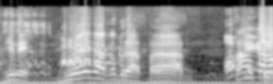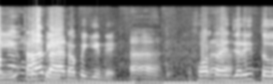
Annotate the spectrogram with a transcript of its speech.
Gini, gue nggak keberatan. Oke, tapi, kalau nggak tapi, keberatan. tapi gini. Heeh. Ford Nah. Ranger itu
